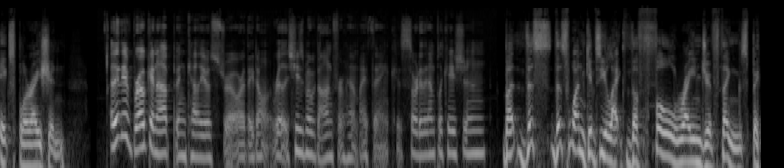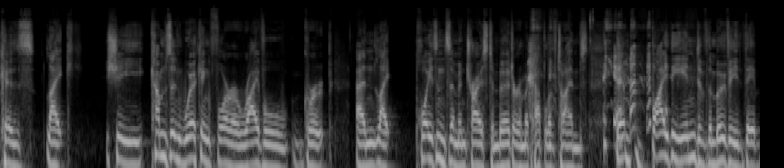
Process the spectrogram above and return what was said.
exploration. I think they've broken up in Cagliostro, or they don't really. She's moved on from him. I think is sort of the implication. But this this one gives you like the full range of things because like she comes in working for a rival group and like poisons him and tries to murder him a couple of times. yeah. Then by the end of the movie, they're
